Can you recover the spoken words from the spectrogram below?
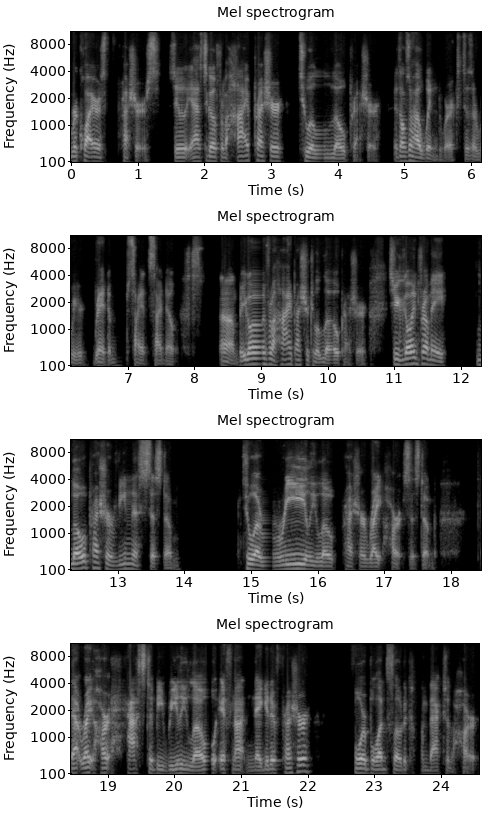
requires pressures. So it has to go from a high pressure to a low pressure. It's also how wind works, as a weird random science side note. Um, but you're going from a high pressure to a low pressure. So you're going from a low pressure venous system to a really low pressure right heart system that right heart has to be really low, if not negative pressure, for blood flow to come back to the heart.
